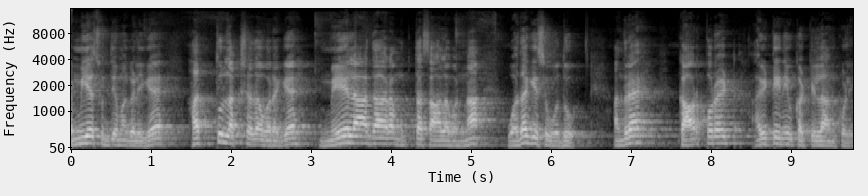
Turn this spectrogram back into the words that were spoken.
ಎಂ ಇ ಎಸ್ ಉದ್ಯಮಗಳಿಗೆ ಹತ್ತು ಲಕ್ಷದವರೆಗೆ ಮೇಲಾಧಾರ ಮುಕ್ತ ಸಾಲವನ್ನು ಒದಗಿಸುವುದು. ಅಂದರೆ ಕಾರ್ಪೊರೇಟ್ ಐ ಟಿ ನೀವು ಕಟ್ಟಿಲ್ಲ ಅಂದ್ಕೊಳ್ಳಿ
